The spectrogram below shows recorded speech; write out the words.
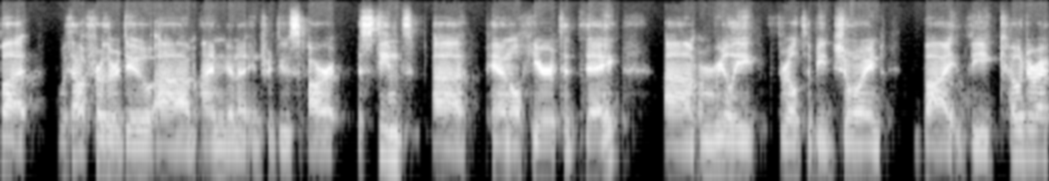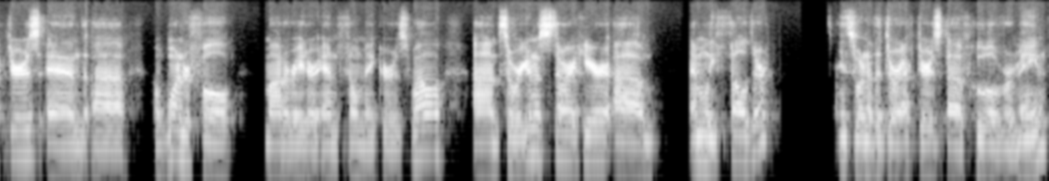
but without further ado, um, I'm going to introduce our esteemed uh, panel here today. Um, I'm really thrilled to be joined by the co-directors and uh, a wonderful moderator and filmmaker as well. Um, so we're going to start here. Um, Emily Felder is one of the directors of Who Will Remain.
